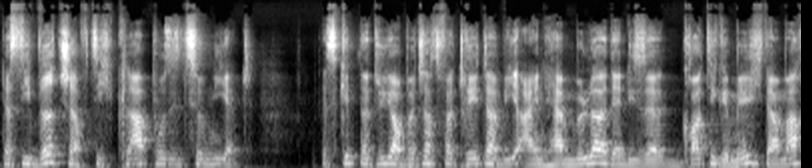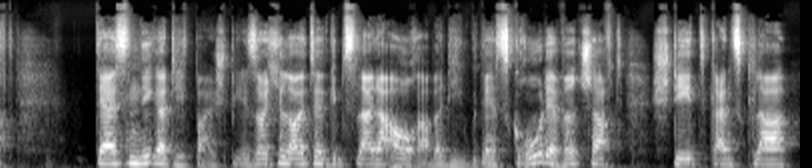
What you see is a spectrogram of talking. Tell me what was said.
Dass die Wirtschaft sich klar positioniert. Es gibt natürlich auch Wirtschaftsvertreter wie ein Herr Müller, der diese grottige Milch da macht. Der ist ein Negativbeispiel. Solche Leute gibt es leider auch, aber die, das Gros der Wirtschaft steht ganz klar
